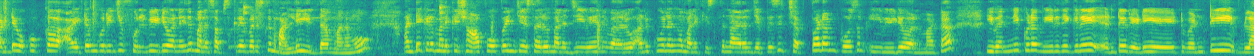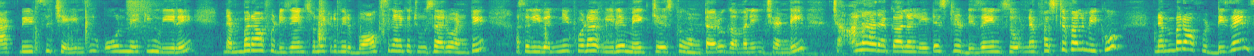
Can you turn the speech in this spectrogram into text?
అంటే ఒక్కొక్క ఐటమ్ గురించి ఫుల్ వీడియో అనేది మన సబ్స్క్రైబర్స్కి మళ్ళీ ఇద్దాం మనము. అంటే ఇక్కడ మనకి షాప్ ఓపెన్ చేశారు మన జీవేని వారు అనుకూలంగా మనకి ఇస్తున్నారని చెప్పేసి చెప్పడం కోసం ఈ వీడియో అనమాట ఇవన్నీ కూడా వీరి దగ్గరే అంటే రెడీ అయ్యేటువంటి black beads chains own making వీరే. నెంబర్ ఆఫ్ డిజైన్స్ ఉన్నాయి. ఇక్కడ మీరు బాక్స్ కనుక చూసారు అంటే అసలు ఇవన్నీ కూడా వీరే మేక్ చేస్తూ ఉంటారు. గమనించండి. చాలా రకాల latest designs first of all మీకు నెంబర్ ఆఫ్ డిజైన్స్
